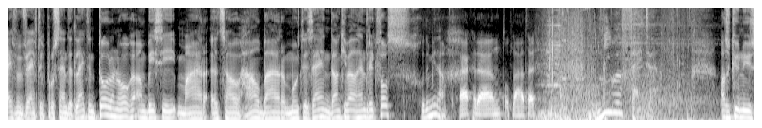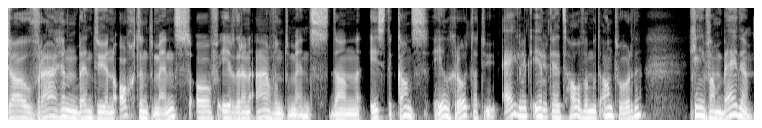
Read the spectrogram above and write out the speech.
55 procent. Het lijkt een torenhoge ambitie, maar het zou haalbaar moeten zijn. Dankjewel, Hendrik Vos. Goedemiddag. Graag gedaan. Tot later. Nieuwe feiten. Als ik u nu zou vragen, bent u een ochtendmens of eerder een avondmens? Dan is de kans heel groot dat u eigenlijk eerlijkheidshalve moet antwoorden. Geen van beiden.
